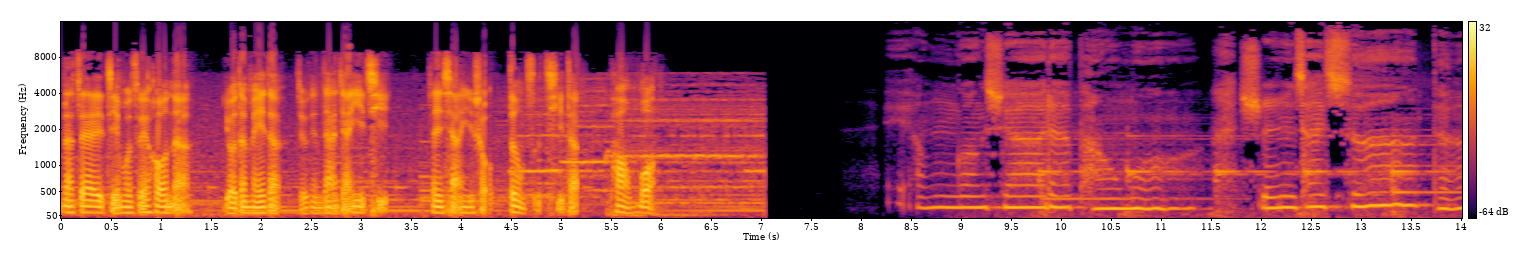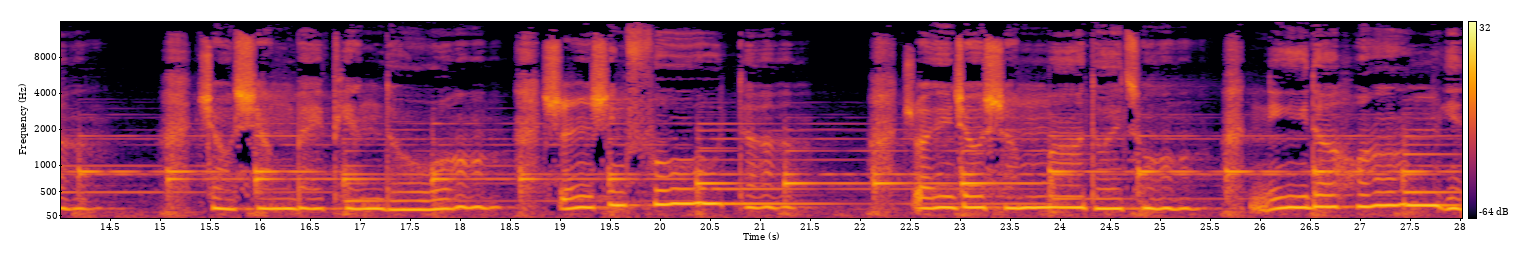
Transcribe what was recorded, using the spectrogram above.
那在节目最后呢，有的没的就跟大家一起分享一首邓紫棋的《泡沫》。阳光下的泡沫是彩色的，就像被骗的我是幸福的，追究什么对错？你的谎言，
